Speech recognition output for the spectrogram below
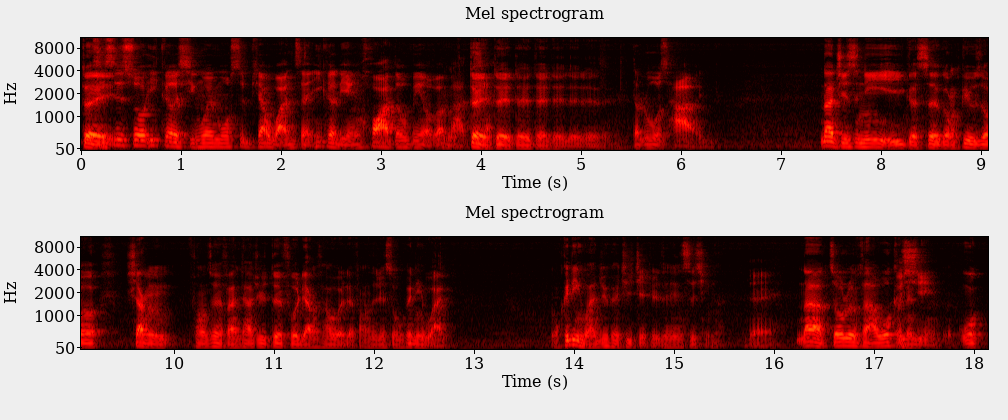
对，只是说一个行为模式比较完整，一个连话都没有办法讲。对对对对对对对的落差而已。那其实你以一个社工，比如说像。冯翠凡他去对付梁朝伟的方式就是我跟你玩，我跟你玩就可以去解决这件事情了。对。那周润发我可能我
